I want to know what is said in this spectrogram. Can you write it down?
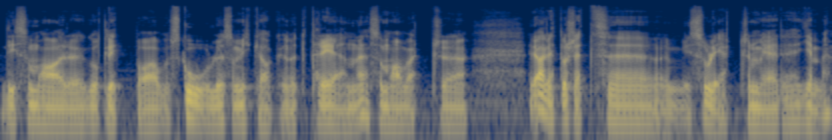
De som har gått glipp av skole, som ikke har kunnet trene, som har vært ja, rett og slett eh, isolert mer hjemme.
